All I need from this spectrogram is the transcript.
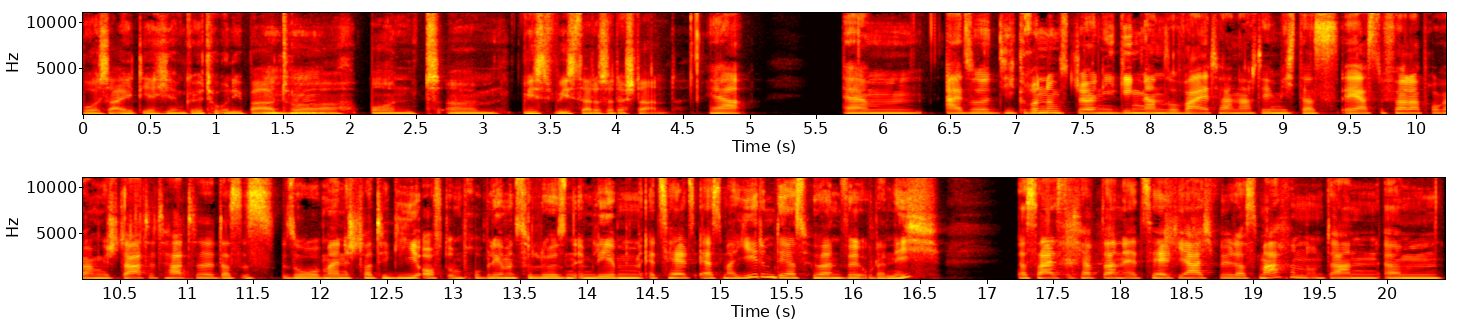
Wo seid ihr hier im Goethe-Unibator? Mhm. Und ähm, wie, ist, wie ist da so der Stand? Ja, ähm, also die Gründungsjourney ging dann so weiter, nachdem ich das erste Förderprogramm gestartet hatte. Das ist so meine Strategie, oft um Probleme zu lösen im Leben. Erzähl es erstmal jedem, der es hören will oder nicht. Das heißt, ich habe dann erzählt, ja, ich will das machen und dann ähm,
